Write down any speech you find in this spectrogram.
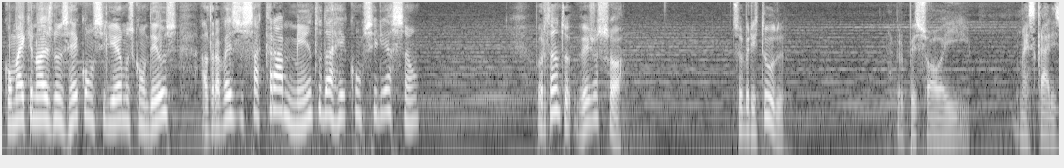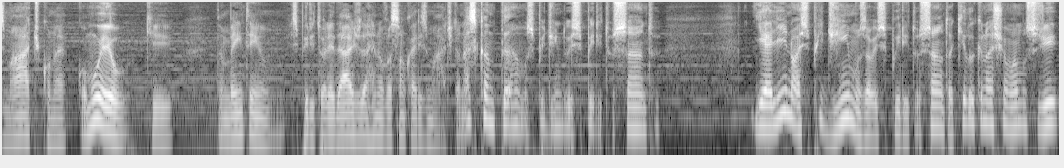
Como é que nós nos reconciliamos com Deus? Através do sacramento da reconciliação. Portanto, veja só, sobretudo para o pessoal aí mais carismático, né? Como eu, que também tenho espiritualidade da renovação carismática. Nós cantamos pedindo o Espírito Santo e ali nós pedimos ao Espírito Santo aquilo que nós chamamos de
